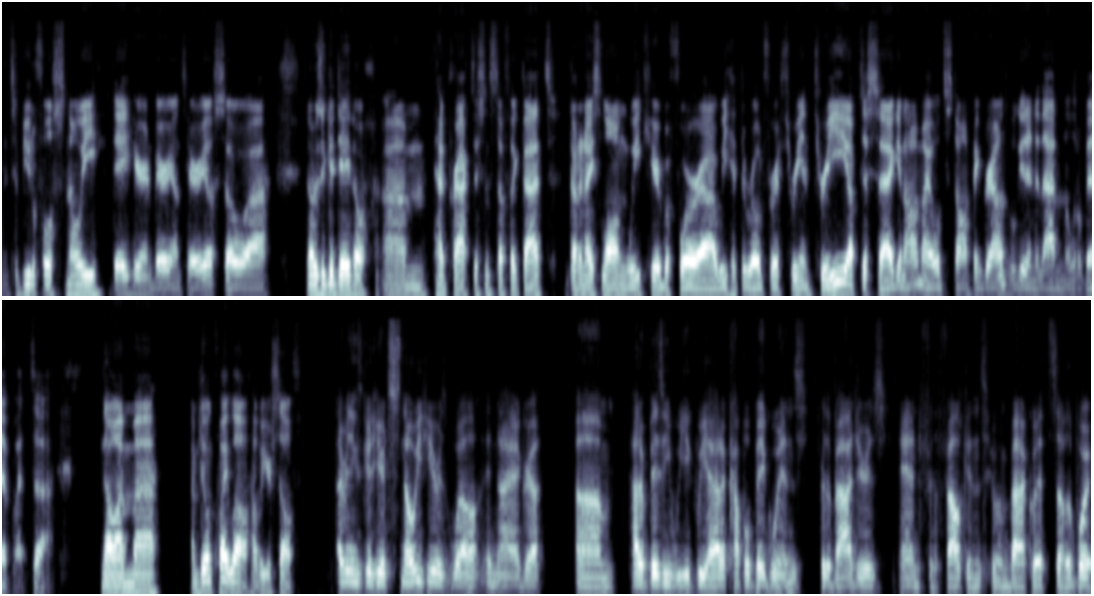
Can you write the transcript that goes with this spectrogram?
it's a beautiful snowy day here in Barrie, Ontario. So, uh, no, it was a good day though. Um, had practice and stuff like that. Got a nice long week here before uh, we hit the road for a three and three up to Saginaw, my old stomping grounds. We'll get into that in a little bit, but uh, no, I'm uh, I'm doing quite well. How about yourself? Everything's good here. It's snowy here as well in Niagara. Um, had a busy week. We had a couple big wins for the Badgers and for the Falcons, who I'm back with. So the boy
